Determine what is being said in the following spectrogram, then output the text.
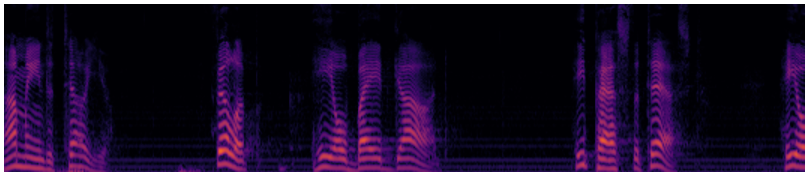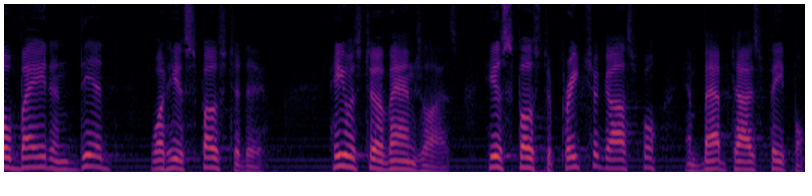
I mean to tell you, Philip, he obeyed God. He passed the test. He obeyed and did what he was supposed to do. He was to evangelize. He was supposed to preach the gospel and baptize people.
